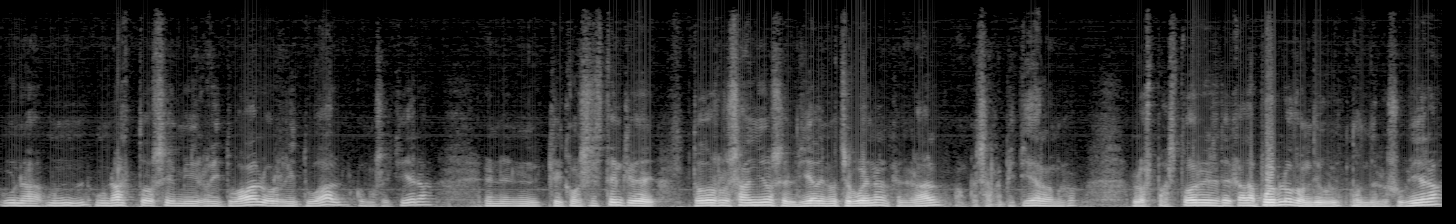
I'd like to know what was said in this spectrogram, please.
un, acto semi-ritual o ritual, como se quiera, en el que consiste en que todos los años, el día de Nochebuena en general, aunque se repitiera a lo mejor, los pastores de cada pueblo, donde, donde los hubiera,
